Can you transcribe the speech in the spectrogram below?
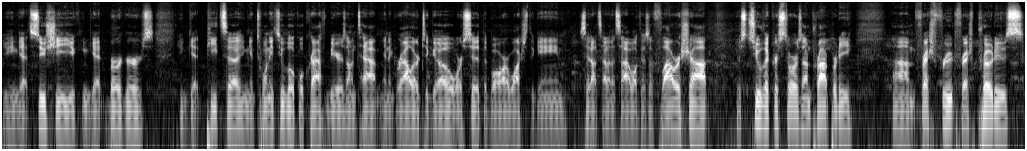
You can get sushi. You can get burgers. You can get pizza. You can get 22 local craft beers on tap in a growler to go, or sit at the bar, watch the game, sit outside on the sidewalk. There's a flower shop. There's two liquor stores on property. Um, fresh fruit, fresh produce.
